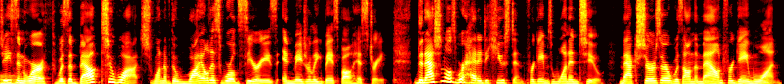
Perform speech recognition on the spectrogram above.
Jayson Werth was about to watch one of the wildest World Series in Major League Baseball history. The Nationals were headed to Houston for games one and two. Max Scherzer was on the mound for game one.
